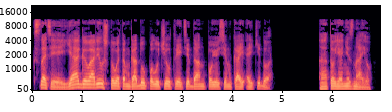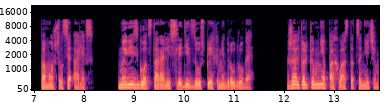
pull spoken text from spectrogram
Кстати, я говорил, что в этом году получил третий дан по Йосинкай Айкидо. А то я не знаю, поморщился Алекс. Мы весь год старались следить за успехами друг друга. Жаль только мне похвастаться нечем,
